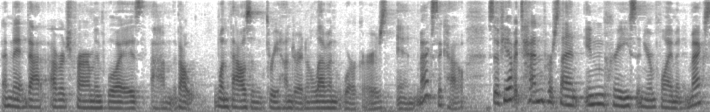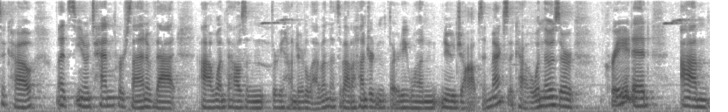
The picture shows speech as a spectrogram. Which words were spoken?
and the, that average firm employs um, about 1,311 workers in Mexico. So if you have a 10% increase in your employment in Mexico, that's you know 10% of that uh, 1,311. That's about 131 new jobs in Mexico. When those are created, um,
